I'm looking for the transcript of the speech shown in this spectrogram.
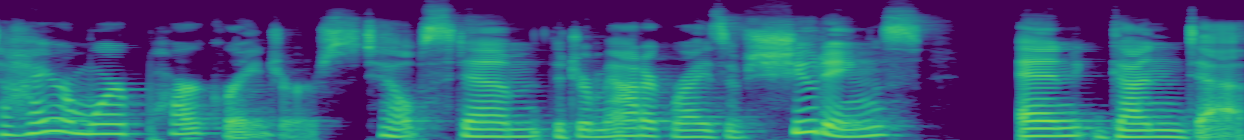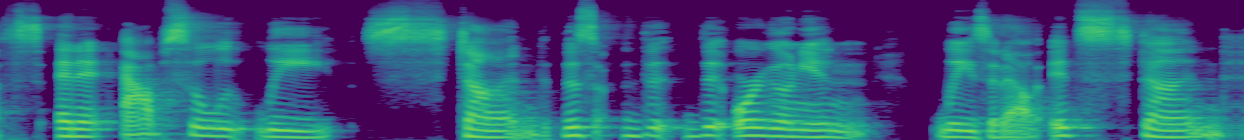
to hire more park rangers to help stem the dramatic rise of shootings and gun deaths. And it absolutely stunned this the, the oregonian lays it out it stunned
